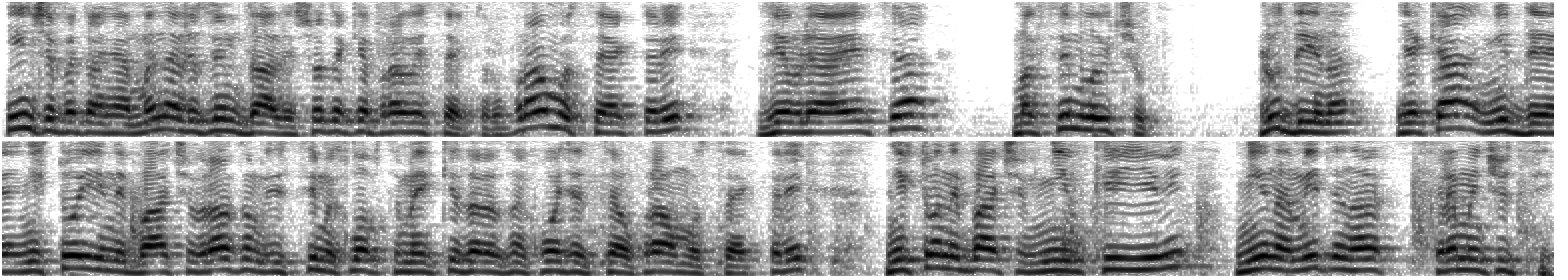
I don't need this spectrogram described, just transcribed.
Інше питання. Ми аналізуємо далі, що таке правий сектор. У правому секторі з'являється Максим Левчук. Людина, яка ніде, ніхто її не бачив разом із цими хлопцями, які зараз знаходяться у правому секторі. Ніхто не бачив ні в Києві, ні на мітингах в Кременчуці.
